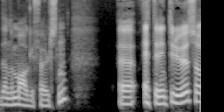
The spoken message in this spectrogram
denne magefølelsen. Eh, Etter intervjuet så,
